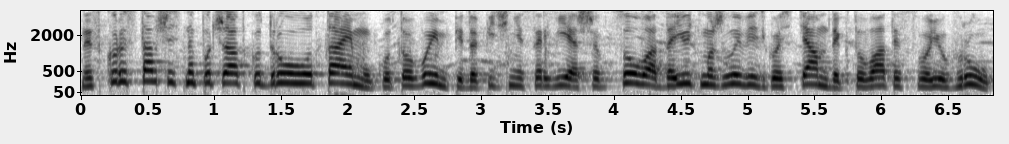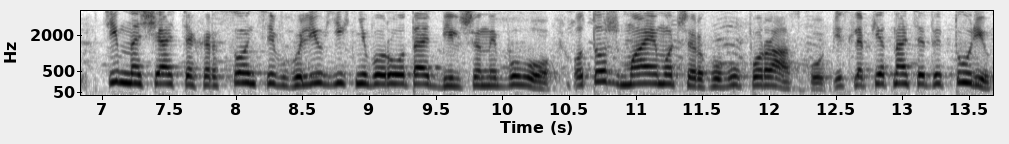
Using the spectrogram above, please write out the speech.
Не скориставшись на початку другого тайму, кутовим підопічні Сергія Шевцова дають можливість гостям диктувати свою гру. Втім, на щастя херсонців, голів їхні ворота більше не було. Отож маємо чергову поразку. Після 15 турів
